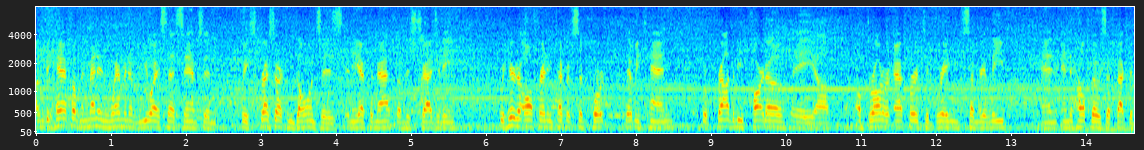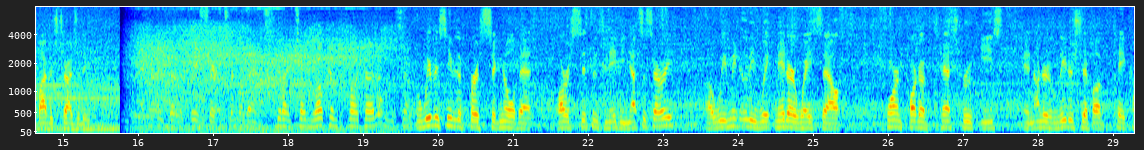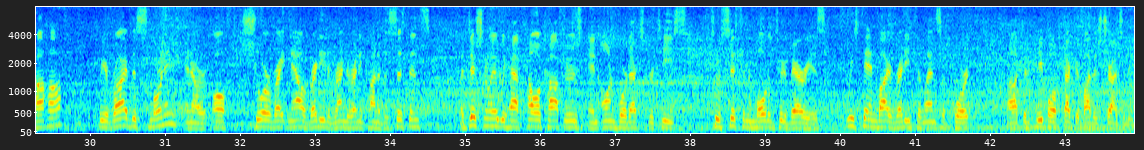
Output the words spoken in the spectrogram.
On behalf of the men and women of the USS Sampson, we express our condolences in the aftermath of this tragedy. We're here to offer any type of support that we can. We're proud to be part of a, uh, a broader effort to bring some relief and, and to help those affected by this tragedy. When we received the first signal that our assistance may be necessary, uh, we immediately made our way south, formed part of Task Group East, and under the leadership of Te Kaha, we arrived this morning and are offshore right now, ready to render any kind of assistance. Additionally, we have helicopters and onboard expertise to assist in a multitude of areas. We stand by ready to lend support uh, to the people affected by this tragedy.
